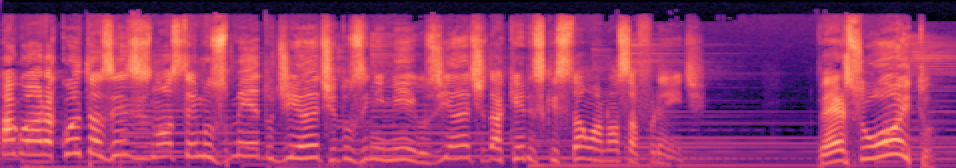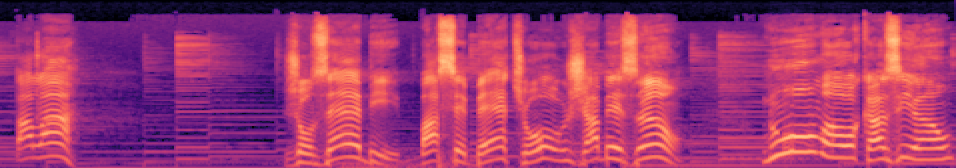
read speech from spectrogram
Agora, quantas vezes nós temos medo diante dos inimigos, diante daqueles que estão à nossa frente? Verso 8, está lá. Josebe, Bacebete ou Jabezão, numa ocasião,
